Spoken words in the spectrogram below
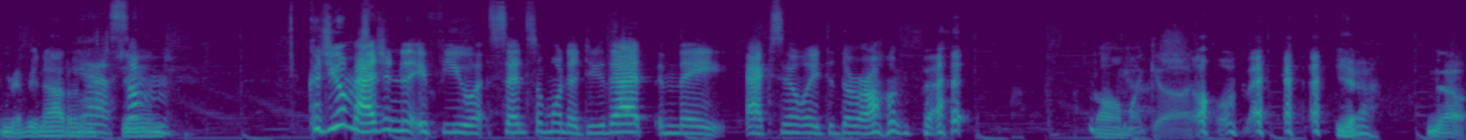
Maybe not. Yeah, understand. something. Could you imagine if you sent someone to do that and they accidentally did the wrong bet? Oh my god. Oh man. Yeah. No,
